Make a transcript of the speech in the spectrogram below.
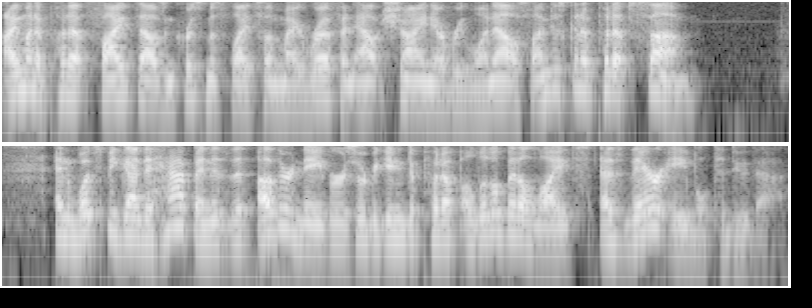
I'm going to put up 5,000 Christmas lights on my roof and outshine everyone else. I'm just going to put up some. And what's begun to happen is that other neighbors are beginning to put up a little bit of lights as they're able to do that.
